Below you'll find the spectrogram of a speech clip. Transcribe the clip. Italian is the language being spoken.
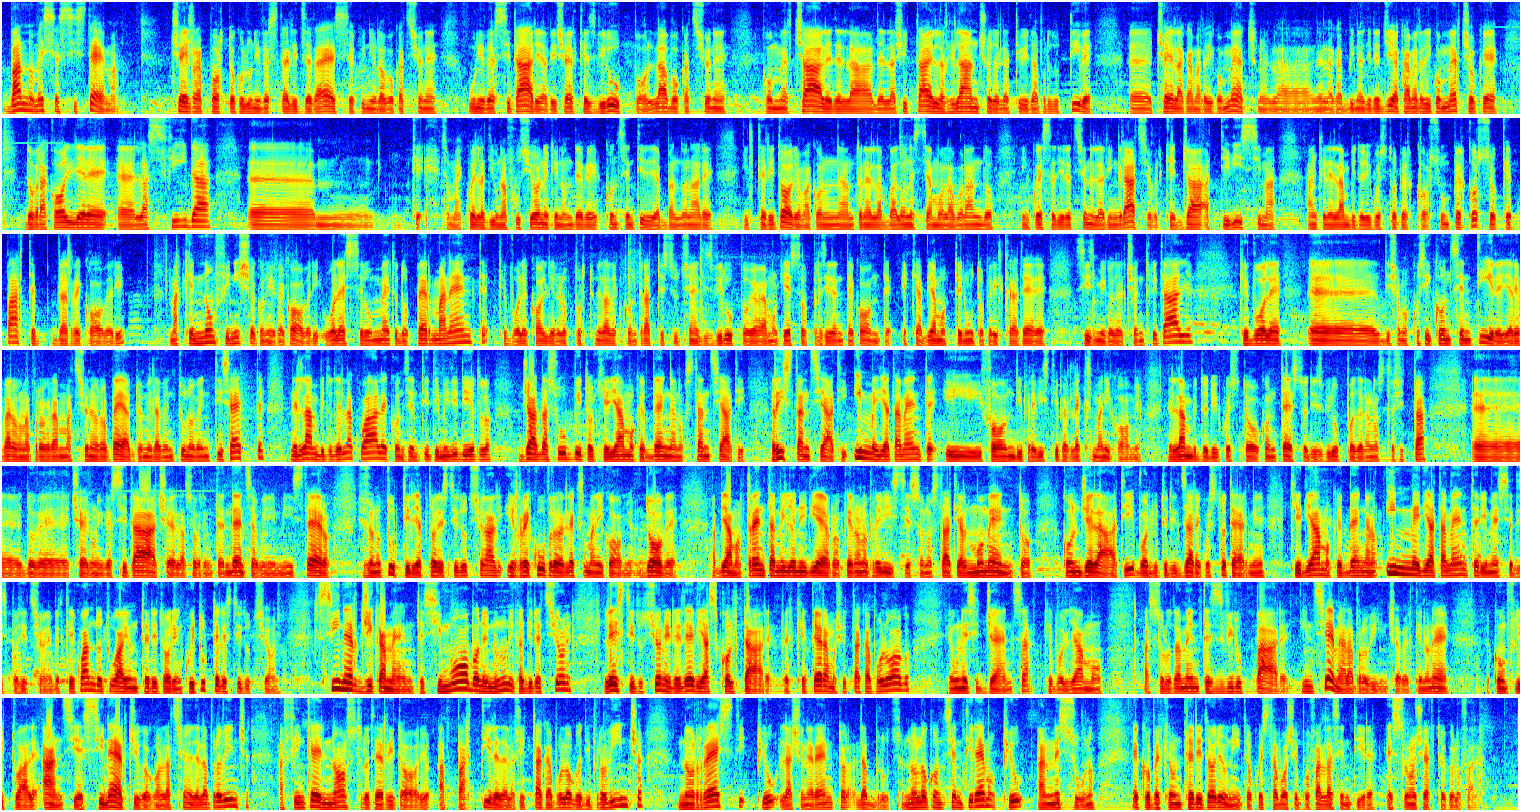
vanno messi a sistema c'è il rapporto con l'Università di ZS, quindi la vocazione universitaria, ricerca e sviluppo, la vocazione commerciale della, della città e il rilancio delle attività produttive, eh, c'è la Camera di Commercio nella, nella, cabina di regia, Camera di Commercio che dovrà cogliere eh, la sfida ehm, che insomma, è quella di una fusione che non deve consentire di abbandonare il territorio, ma con Antonella Ballone stiamo lavorando in questa direzione, la ringrazio perché è già attivissima anche nell'ambito di questo percorso, un percorso che parte dal recovery, ma che non finisce con il recovery, vuole essere un metodo permanente che vuole cogliere l'opportunità del contratto istituzionale di sviluppo che avevamo chiesto al Presidente Conte e che abbiamo ottenuto per il cratere sismico del centro Italia, che vuole eh, diciamo così, consentire di arrivare a una programmazione europea 2021-27, nell'ambito della quale, consentitemi di dirlo, già da subito chiediamo che vengano stanziati, ristanziati immediatamente i fondi previsti per l'ex manicomio. Nell'ambito di questo contesto di sviluppo della nostra città, eh, dove c'è l'università, c'è la sovrintendenza, quindi il Ministero, ci sono tutti gli attori istituzionali, il recupero dell'ex manicomio, dove abbiamo 30 milioni di euro che erano previsti e sono stati al momento congelati, voglio utilizzare questo termine, chiediamo che vengano immediatamente rimessi a disposizione, perché quando tu hai un territorio in cui tutte le istituzioni sinergicamente si muovono in un'unica direzione, le istituzioni le devi ascoltare, perché Teramo città capoluogo è un'esigenza che vogliamo assolutamente sviluppare insieme alla provincia, perché non è conflittuale, anzi è sinergico con l'azione della provincia, affinché il nostro territorio, a partire dalla città capoluogo di provincia, non resti più la Cenerentola d'Abruzzo. Non lo consentiremo più a nessuno. Ecco perché un territorio unito questa voce può farla sentire e sono certo che lo farà.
